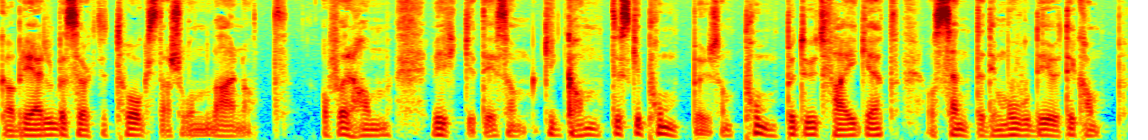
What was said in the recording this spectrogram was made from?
Gabriel besøkte togstasjonen hver natt, og for ham virket de som gigantiske pumper som pumpet ut feighet og sendte de modige ut i kamp.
